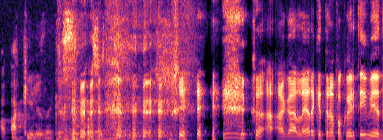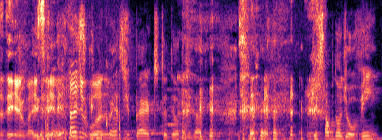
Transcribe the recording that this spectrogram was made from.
A- Aqueles, né? Que assustam. a, a galera que trampa com ele tem medo dele, mas ele tá de boa, me né? conhece de perto, entendeu? Tá ligado? quem sabe de onde eu vim,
